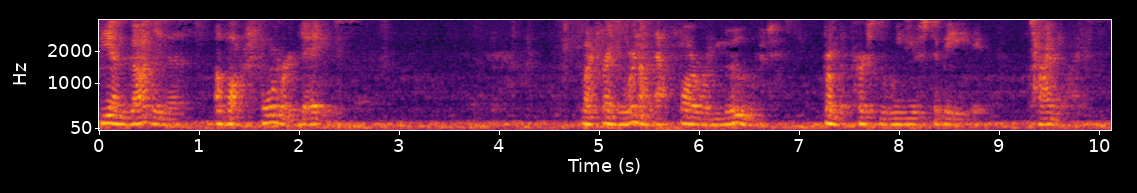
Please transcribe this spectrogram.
the ungodliness of our former days. My friends, we're not that far removed from the person we used to be time wise.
